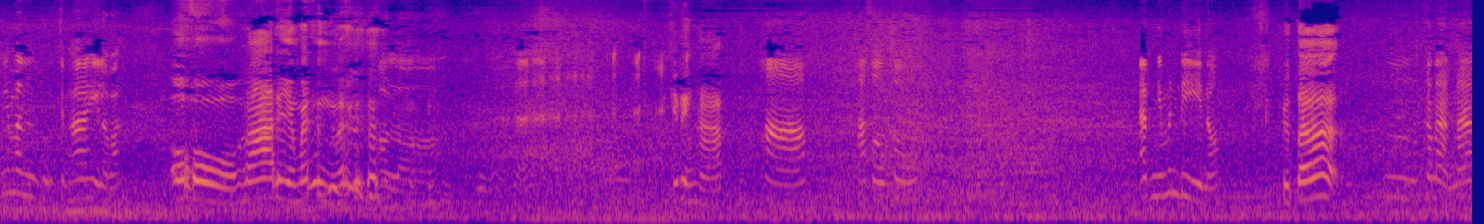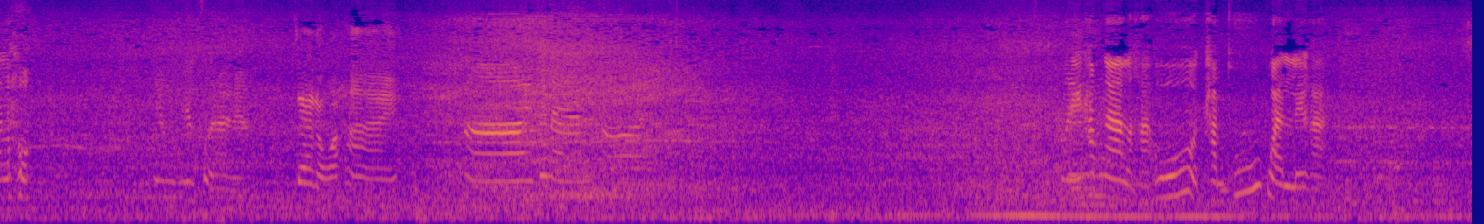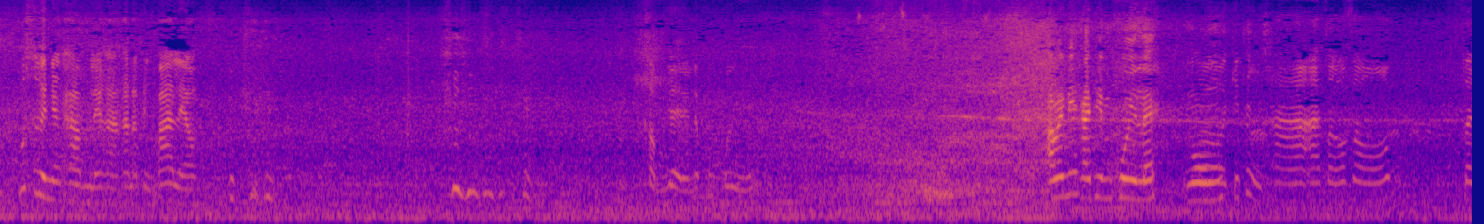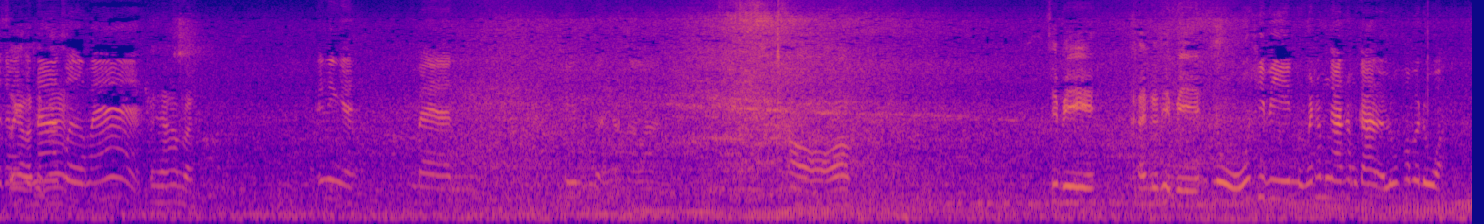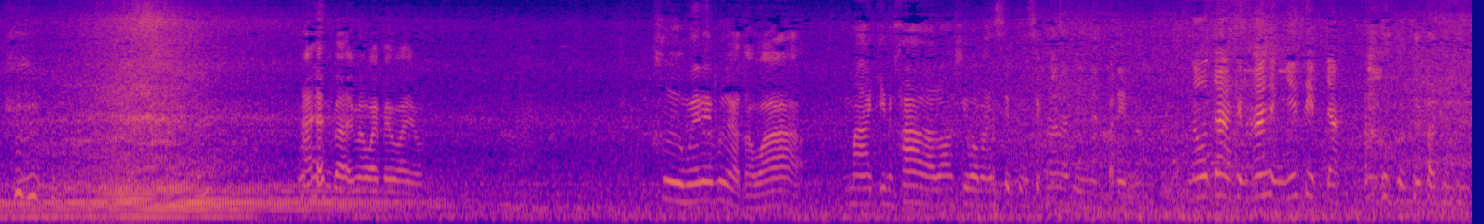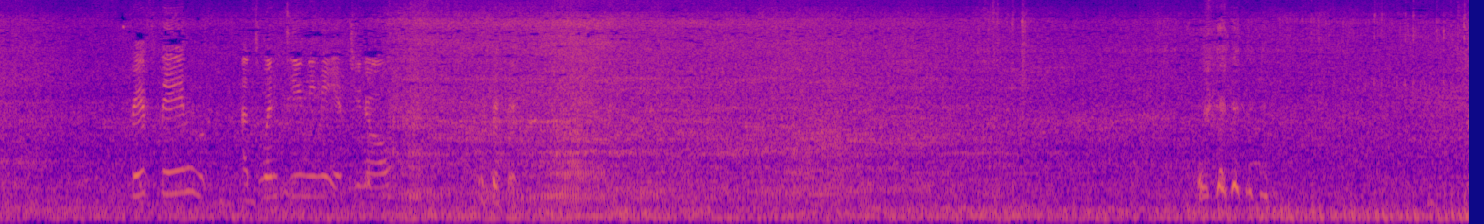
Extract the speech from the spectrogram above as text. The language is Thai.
นี่มันสิบห้านาทีแล้วปะโอ้โหห้าทียังไม่ถึงเลย เอาเหรอคิดถึงฮาร์ปครับฮาโซโซแอปนี้มันดีเนาะฟิลเตอร์อืมขนาดหน้าเรา ยังยังสวยอะไรเนี่ยแจ้งหนูว่าไฮฮายเจ้าแนนฮาย วันนี้ทำงานเหรอคะ โอ้ทำทุกวันเลยค่ะ เมื่อคืนยังทำเลยค่ะ ขณะถึงบ้านแล้วขำใหญ่เลยนะพวกมือเอาไม่มีใครพิมพ์คุยเลย งเอง อคิดถึงค่ะอาโซโซเจอกันเจอกันอาทิตย์หน้าอาทิตย์หน้า เจอแม่ไม่ใช่ทำอะไรไอ้นี่ไง แบรนด์ที่เหมือนกันนะว่าอ๋อทีบี ใครคือทีบีหนูทีบีหนูไม่ทำงานทำการเหรอลูกเข้ามาดูอะไม่เห็นไปมาไวไปไวอยู่คือไม่ได้เบื่อแต่ว่า มากินข้าวแล้วรอคิวประมาณสิบถึงสิบห้านาทีเนี่ยประเด็นนะ โนจ้ะสิบห้าถึงยี่สิบจ้ะ fifteen at twenty minutes you know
